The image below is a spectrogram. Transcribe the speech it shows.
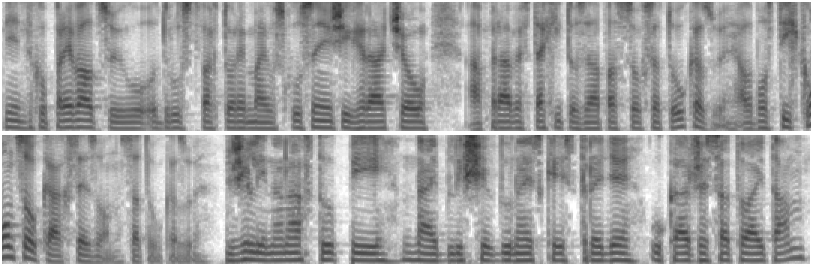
jednoducho prevalcujú družstva, ktoré majú skúsenejších hráčov a práve v takýchto zápasoch zápasoch sa to ukazuje, alebo v tých koncovkách sezón sa to ukazuje. Žilina nastúpi najbližšie v Dunajskej strede, ukáže sa to aj tam?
